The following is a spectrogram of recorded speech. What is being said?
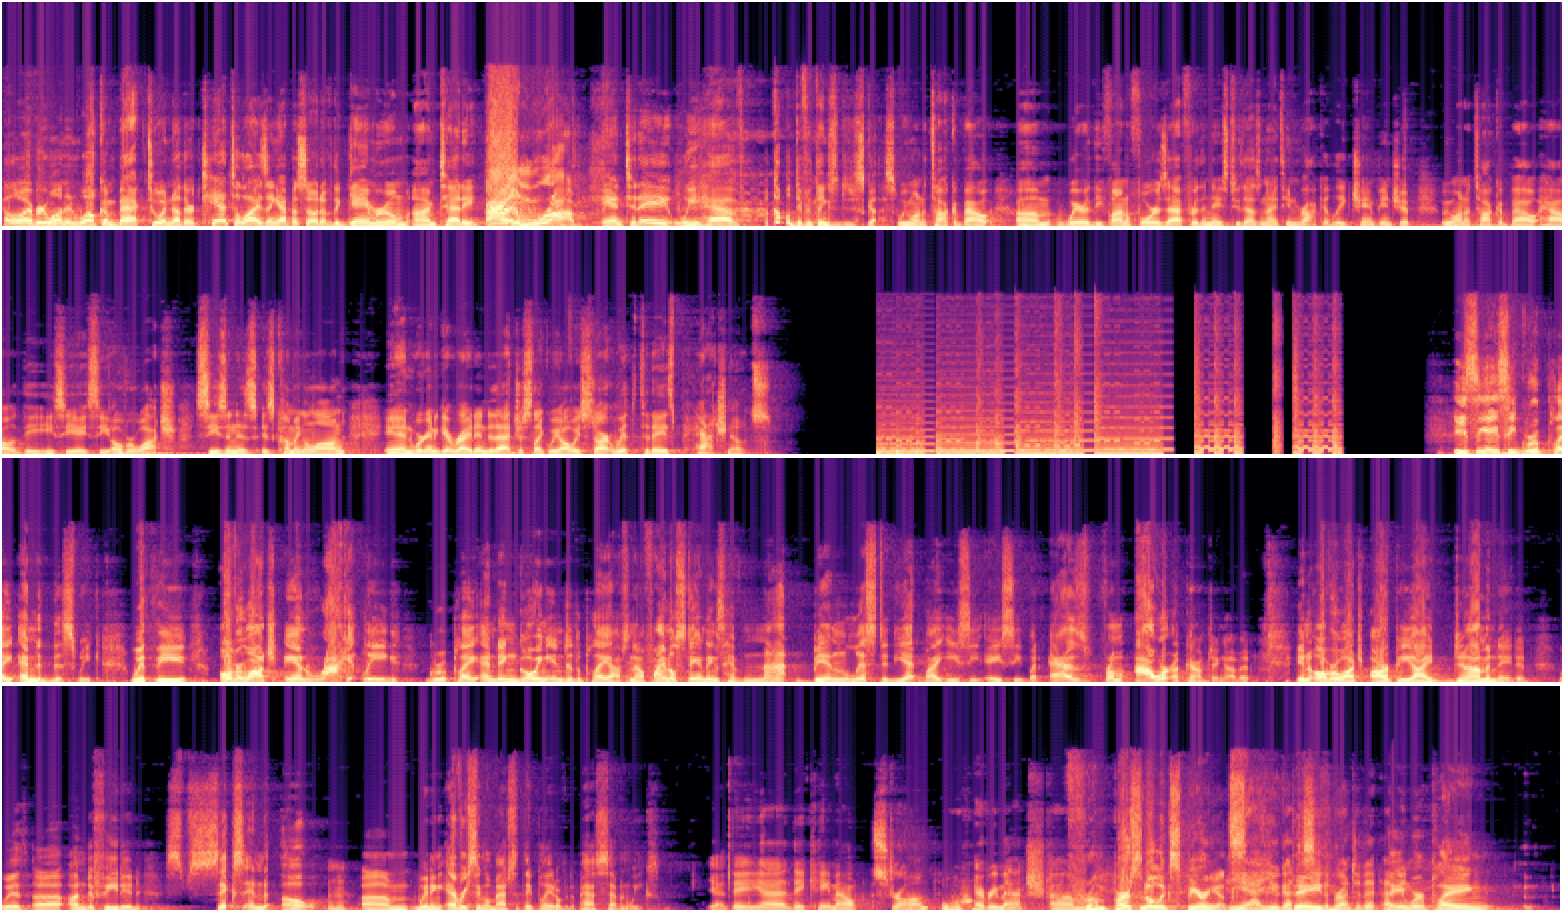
Hello, everyone, and welcome back to another tantalizing episode of The Game Room. I'm Teddy, I am Rob. and today we have a couple different things to discuss. We want to talk about um, where the Final Four is at for the NACE 2019 Rocket League Championship. We want to talk about how the ECAC Overwatch season is, is coming along, and we're going to get right into that, just like we always start with today's patch notes. ECAC group play ended this week with the Overwatch and Rocket League group play ending going into the playoffs. Now, final standings have not been listed yet by ECAC, but as from our accounting of it, in Overwatch, RPI dominated with uh, undefeated 6 and 0, um, winning every single match that they played over the past seven weeks. Yeah, they uh, they came out strong every match. Um, From personal experience. Yeah, you got to see the brunt of it. I they mean- were playing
